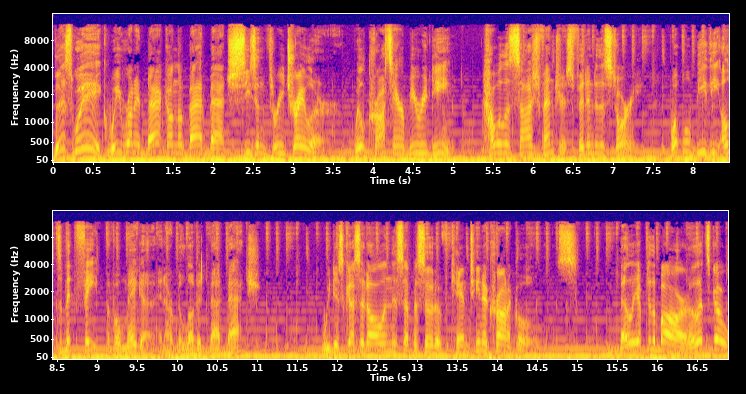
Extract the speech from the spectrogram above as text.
This week, we run it back on the Bad Batch Season 3 trailer. Will Crosshair be redeemed? How will Asajj Ventress fit into the story? What will be the ultimate fate of Omega and our beloved Bad Batch? We discuss it all in this episode of Cantina Chronicles. Belly up to the bar, let's go!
